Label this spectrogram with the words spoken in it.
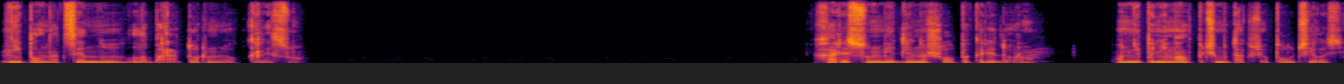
неполноценную лабораторную крысу. Харрисон медленно шел по коридору. Он не понимал, почему так все получилось.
